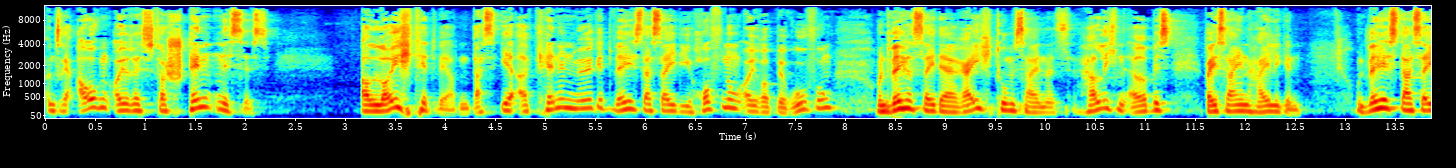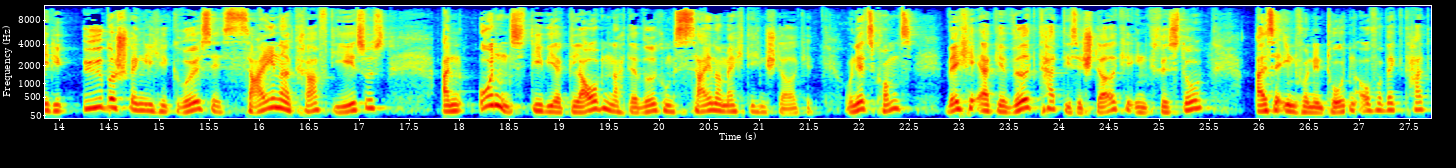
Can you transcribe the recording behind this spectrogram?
unsere Augen eures Verständnisses erleuchtet werden, dass ihr erkennen möget, welches das sei die Hoffnung eurer Berufung und welches sei der Reichtum seines herrlichen Erbes bei seinen Heiligen und welches da sei die überschwängliche Größe seiner Kraft Jesus an uns, die wir glauben nach der Wirkung seiner mächtigen Stärke. Und jetzt kommt's, welche er gewirkt hat, diese Stärke in Christo, als er ihn von den Toten auferweckt hat,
